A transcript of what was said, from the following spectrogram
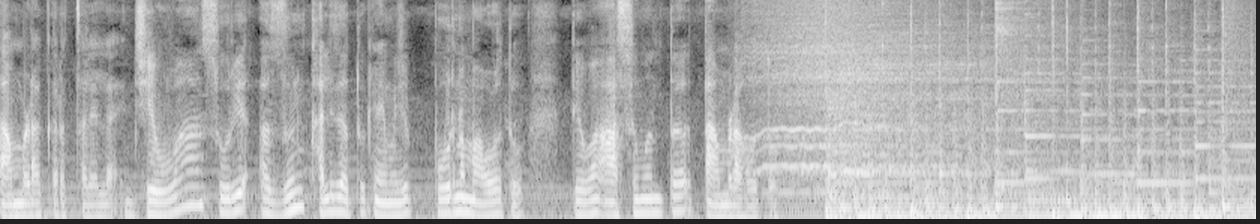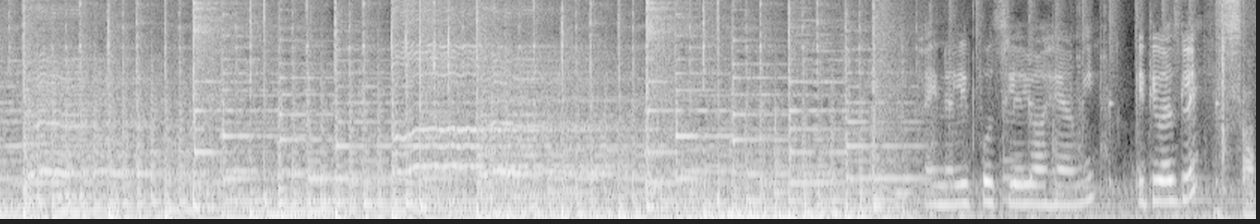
तांबडा करत चाललेला आहे. जेव्हा सूर्य अजून खाली जातो की नाही म्हणजे पूर्ण मावळतो तेव्हा आसमंत तांबडा होतो. पोचलेलो आहे आम्ही. किती वाजले? सात.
